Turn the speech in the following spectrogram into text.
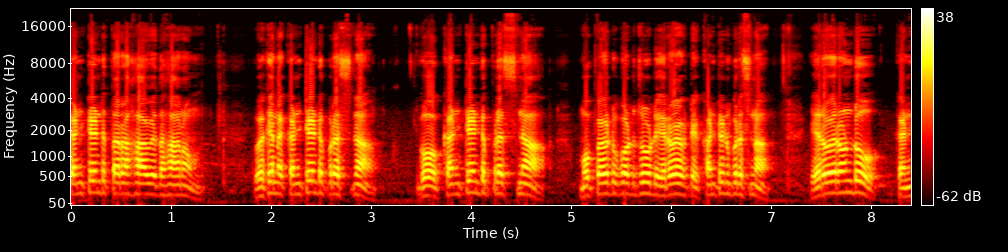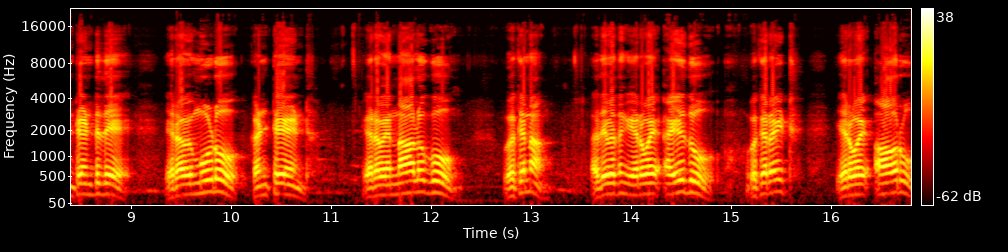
కంటెంట్ తరహా విధానం. ఓకేనా కంటెంట్ ప్రశ్న. గో కంటెంట్ ప్రశ్న. ముప్పై ఒకటి కూడా చూడు ఇరవై ఒకటి కంటెంట్ ప్రశ్న. ఇరవై రెండు కంటెంట్దే ఇరవై మూడు కంటెంట్ ఇరవై నాలుగు ఓకేనా అదేవిధంగా ఇరవై ఐదు ఓకే రైట్ ఇరవై ఆరు.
